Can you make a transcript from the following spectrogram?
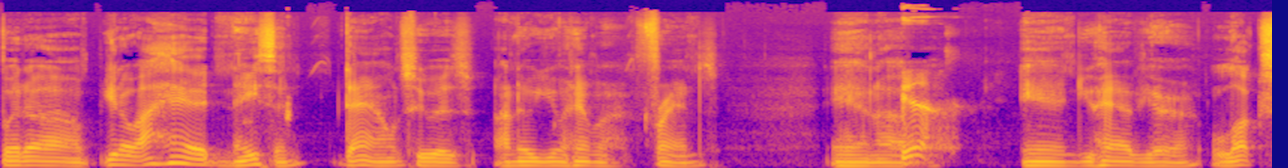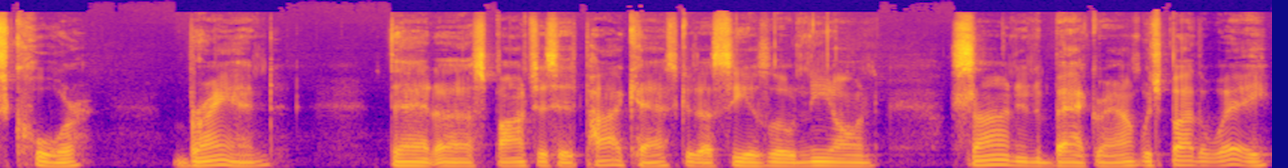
But uh, you know, I had Nathan Downs, who is I know you and him are friends, and uh, Yeah. And you have your LuxeCore brand that uh, sponsors his podcast because I see his little neon sign in the background. Which, by the way,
